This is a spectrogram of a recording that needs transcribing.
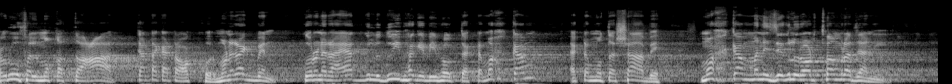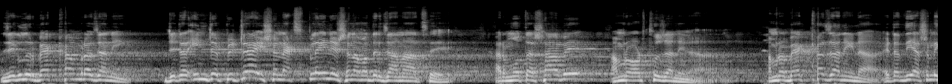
হরুফ আল মোকাত্তাআত, কাটা কাটা অক্ষর। মনে রাখবেন, কোরআনের আয়াতগুলো দুই ভাগে বিভক্ত, একটা মহকাম, একটা মোতাসাবে মহকাম মানে যেগুলোর অর্থ আমরা জানি, যেগুলোর ব্যাখ্যা আমরা জানি, যেটার ইন্টারপ্রিটেশন এক্সপ্লেনেশন আমাদের জানা আছে। আর মোতাসাবে আমরা অর্থ জানি না। আমরা ব্যাখ্যা জানি না। এটা দিয়ে আসলে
